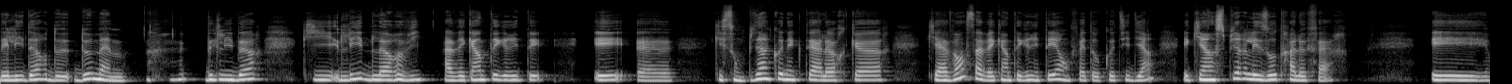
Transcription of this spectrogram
des leaders de d'eux-mêmes, des leaders qui leadent leur vie avec intégrité et euh, qui sont bien connectés à leur cœur, qui avancent avec intégrité en fait au quotidien et qui inspirent les autres à le faire. Et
